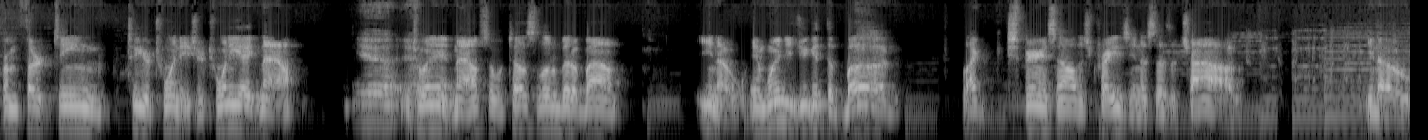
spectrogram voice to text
from 13 to your 20s? You're 28 now. Yeah. You're 28 now. So tell us a little bit about, you know, and when did you get the bug, like experiencing all this craziness as a child? you know,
